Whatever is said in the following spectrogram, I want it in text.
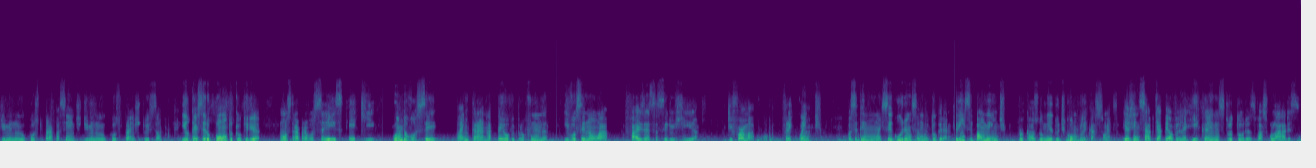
diminui o custo para paciente, diminui o custo para a instituição. E o terceiro ponto que eu queria mostrar para vocês é que quando você vai entrar na pelve profunda e você não a faz essa cirurgia de forma frequente, você tem uma insegurança muito grande, principalmente por causa do medo de complicações. E a gente sabe que a pelve é rica em estruturas vasculares,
